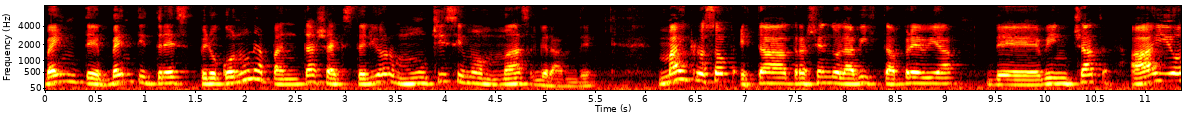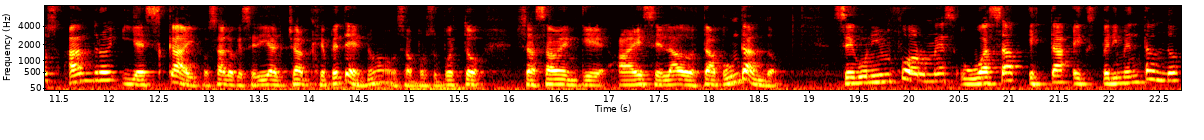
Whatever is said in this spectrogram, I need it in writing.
2023 pero con una pantalla exterior muchísimo más grande. Microsoft está trayendo la vista previa de Bing Chat a iOS, Android y a Skype, o sea, lo que sería el chat GPT, ¿no? O sea, por supuesto, ya saben que a ese lado está apuntando. Según informes, WhatsApp está experimentando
